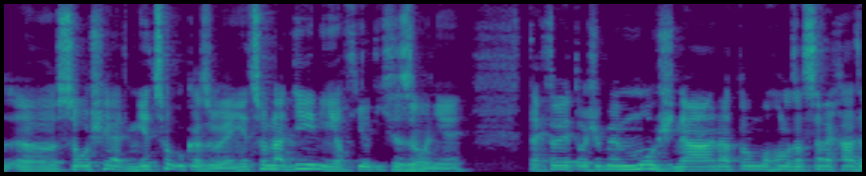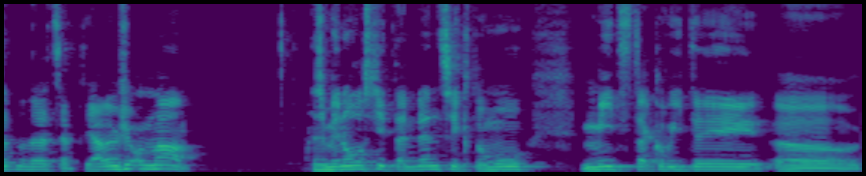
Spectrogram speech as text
uh, Solskjaer něco ukazuje, něco nadějného v této sezóně, tak to je to, že by možná na to mohl zase nacházet ten recept. Já vím, že on má z minulosti tendenci k tomu mít takový ty uh,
